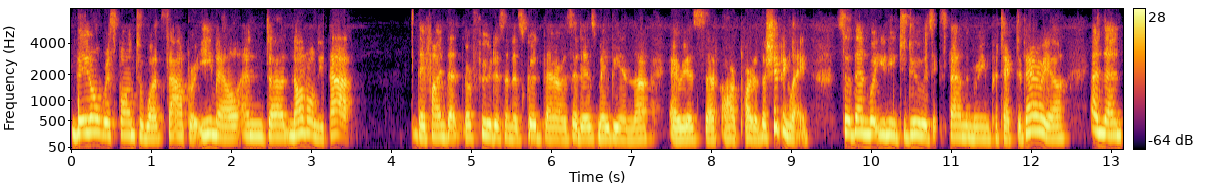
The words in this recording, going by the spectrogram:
they don't respond to WhatsApp or email. And uh, not only that, they find that their food isn't as good there as it is maybe in the areas that are part of the shipping lane. So then what you need to do is expand the marine protected area and then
